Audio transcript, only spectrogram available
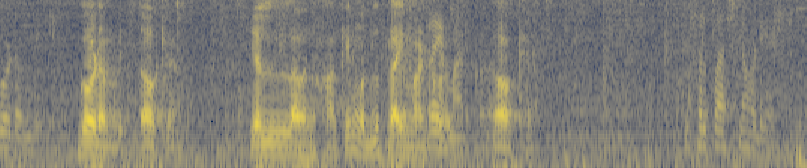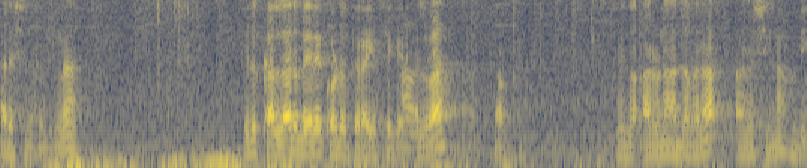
ಗೋಡಂಬಿ. ಗೋಡಂಬಿ ಓಕೆ ಎಲ್ಲವನ್ನು ಹಾಕಿ ಮೊದಲು ಫ್ರೈ ಮಾಡ್ಕೊಳ್ಳೋದು. ಓಕೆ ಸ್ವಲ್ಪ ಅರಿಶಿನ ಹೊಡಿ ಅರಿಶಿನ ಹೊಡಿನಾ? ಇದು ಕಲರ್ ಬೇರೆ ಕೊಡುತ್ತೆ ರೈಸಿಗೆ ಅಲ್ವಾ? ಓಕೆ ಸೊ ಇದು ಅರುಣಾದವರ ಅರಶಿನ ಹುಡಿ.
